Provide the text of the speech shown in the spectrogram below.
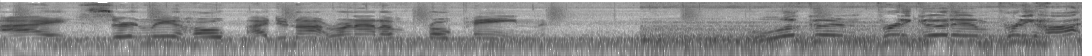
I certainly hope I do not run out of propane. Looking pretty good and pretty hot.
